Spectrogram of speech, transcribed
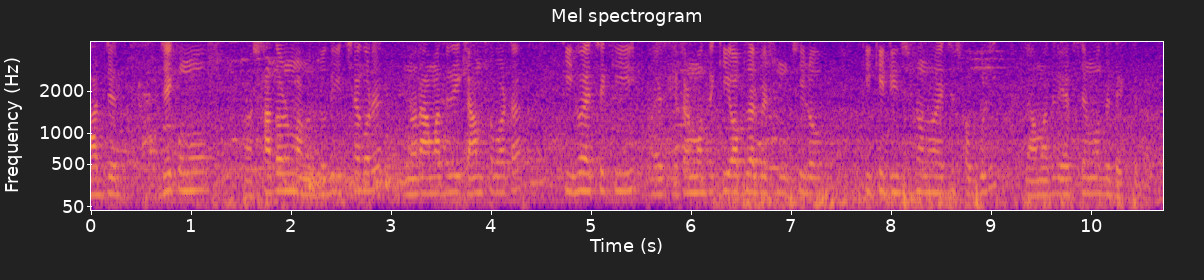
রাজ্যের যে কোনো সাধারণ মানুষ যদি ইচ্ছা করে, ওনারা আমাদের এই গ্রাম সভাটা কী হয়েছে, কি, এটার মধ্যে কি অবজারভেশন ছিল কি কী ডিসিশন হয়েছে সবগুলি আমাদের অ্যাপসের মধ্যে দেখতে পাবেন।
